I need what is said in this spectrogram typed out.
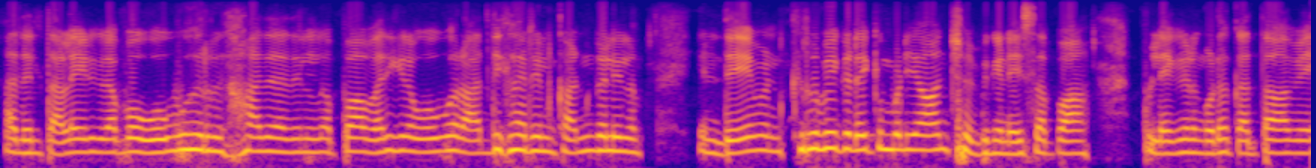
அதில் தலையிடுகிறப்போ ஒவ்வொரு அது அதில் அப்பா வருகிற ஒவ்வொரு அதிகாரியின் கண்களிலும் என் தேவன் கிருபை கிடைக்கும்படியான்னு சொல்லிக்கிறேன் ஏசப்பா பிள்ளைகளும் கூட கத்தாவே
